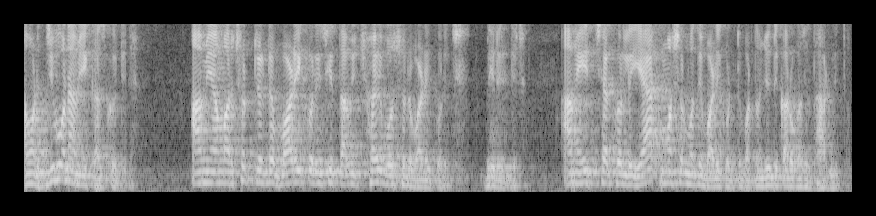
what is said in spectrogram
আমার জীবনে আমি এই কাজ করি না। আমি আমার ছোট্ট একটা বাড়ি করেছি, তো আমি ছয় বছরে বাড়ি করেছি, ধীরে ধীরে। আমি ইচ্ছা করলে এক মাসের মধ্যে বাড়ি করতে পারতাম, যদি কারও কাছে ধার নিতাম।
